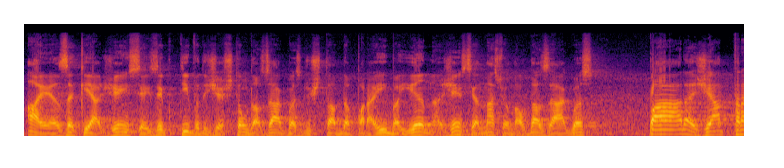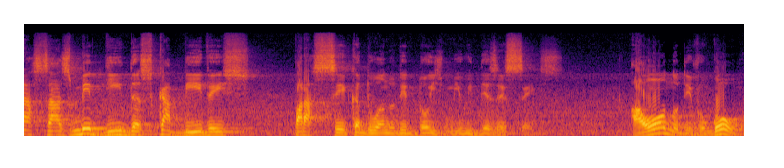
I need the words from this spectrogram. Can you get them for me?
A ESA, que é a Agência Executiva de Gestão das Águas do Estado da Paraíba, e ANA, Agência Nacional das Águas, para já traçar as medidas cabíveis para a seca do ano de 2016. A ONU divulgou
